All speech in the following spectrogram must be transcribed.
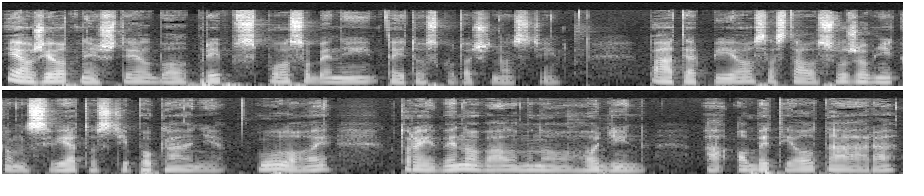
Jeho životný štýl bol prispôsobený tejto skutočnosti. Páter Pio sa stal služobníkom sviatosti pokánia, úlohe, ktorej venoval mnoho hodín a obety oltára,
